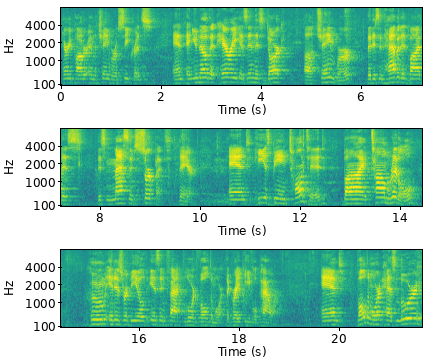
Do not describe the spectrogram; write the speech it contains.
Harry Potter and the Chamber of Secrets. And, and you know that Harry is in this dark uh, chamber that is inhabited by this, this massive serpent there. And he is being taunted by Tom Riddle, whom it is revealed is in fact Lord Voldemort, the great evil power. And Voldemort has lured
